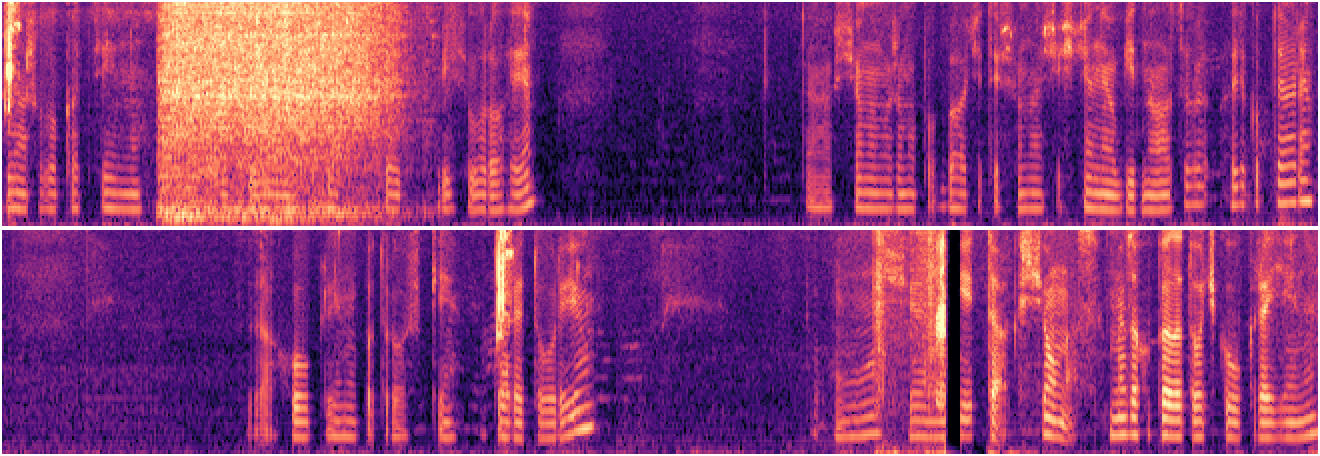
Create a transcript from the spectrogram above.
Так, нашу локаційну більше вороги. Так, що ми можемо побачити, що наші ще не об'єдналися гелікоптери. Захоплюємо потрошки територію. О, ще. І так, що в нас? Ми захопили точку України.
